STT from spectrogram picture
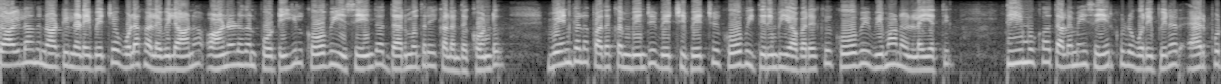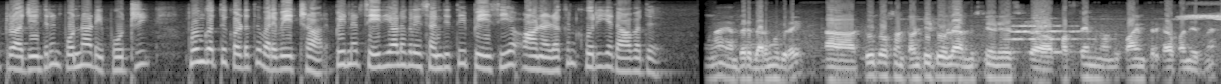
தாய்லாந்து நாட்டில் நடைபெற்ற உலக அளவிலான ஆணழகன் போட்டியில் கோவையை சேர்ந்த தர்மதுரை கலந்து கொண்டு வெண்கல பதக்கம் வென்று வெற்றி பெற்று கோவை திரும்பிய அவருக்கு கோவை விமான நிலையத்தில் திமுக தலைமை செயற்குழு உறுப்பினர் ஏர்போர்ட் ராஜேந்திரன் பொன்னாடை போற்றி பூங்கத்து கொடுத்து வரவேற்றார். பின்னர் செய்தியாளர்களை சந்தித்து பேசிய ஆணழகன் கூறியதாவது. என் பேர் தர்மதுரை. டூ தௌசண்ட் டுவெண்ட்டி டூவில் மிஸ்டர் யூனிவர்ஸ் ஃபர்ஸ்ட் டைம் நான் வந்து கோயம்புத்தூருக்காக பண்ணியிருந்தேன்.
